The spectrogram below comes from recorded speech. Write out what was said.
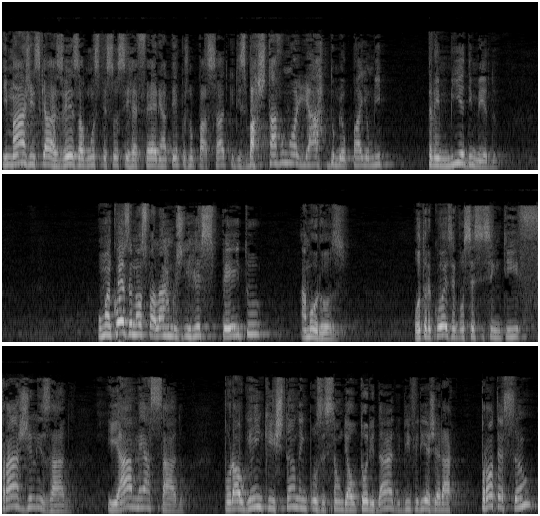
Imagens que às vezes algumas pessoas se referem a tempos no passado, que diz, bastava um olhar do meu pai, eu me tremia de medo. Uma coisa é nós falarmos de respeito amoroso. Outra coisa é você se sentir fragilizado e ameaçado por alguém que, estando em posição de autoridade, deveria gerar proteção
